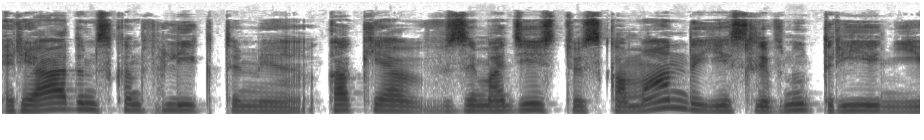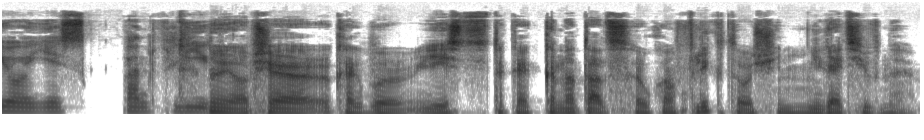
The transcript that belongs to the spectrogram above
рядом с конфликтами, как я взаимодействую с командой, если внутри нее есть конфликт. Ну и вообще, как бы, есть такая коннотация у конфликта очень негативная.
